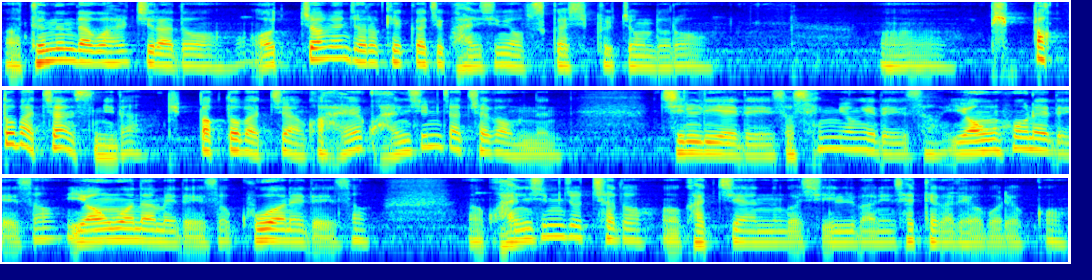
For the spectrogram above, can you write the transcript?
어, 듣는다고 할지라도 어쩌면 저렇게까지 관심이 없을까 싶을 정도로 어, 핍박도 받지 않습니다. 핍박도 받지 않고 아예 관심 자체가 없는 진리에 대해서, 생명에 대해서, 영혼에 대해서, 영원함에 대해서, 구원에 대해서 어, 관심조차도 어, 갖지 않는 것이 일반인 세태가 되어 버렸고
